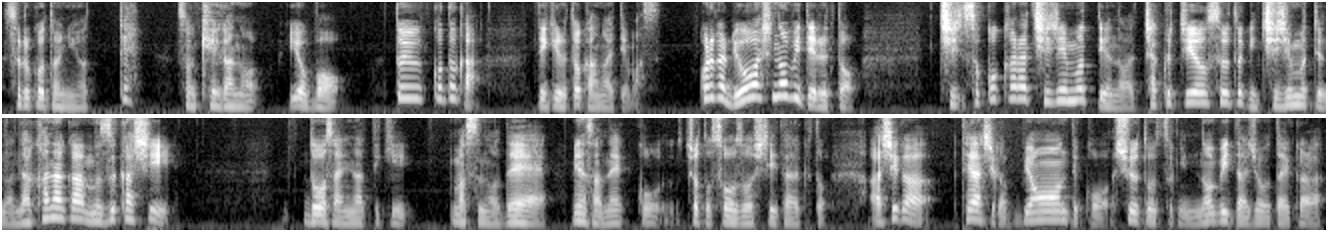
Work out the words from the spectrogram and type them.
することによってその怪我の予防ということができると考えています。これが両足伸びてるとそこから縮むっていうのは着地をするときに縮むっていうのはなかなか難しい動作になってきますので皆さんねこうちょっと想像していただくと足が手足がビョーンってこうシュートを打つ時に伸びた状態から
